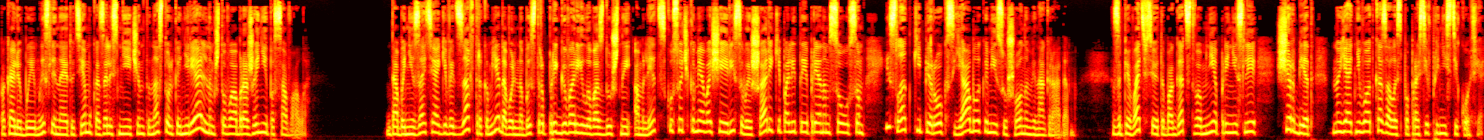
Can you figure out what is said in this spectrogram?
пока любые мысли на эту тему казались мне чем-то настолько нереальным, что воображение пасовало. Дабы не затягивать завтраком, я довольно быстро приговорила воздушный омлет с кусочками овощей, рисовые шарики, политые пряным соусом, и сладкий пирог с яблоками и сушеным виноградом. Запивать все это богатство мне принесли щербет, но я от него отказалась, попросив принести кофе.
